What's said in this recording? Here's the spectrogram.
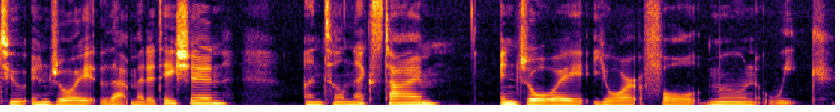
to enjoy that meditation. Until next time, enjoy your full moon week.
